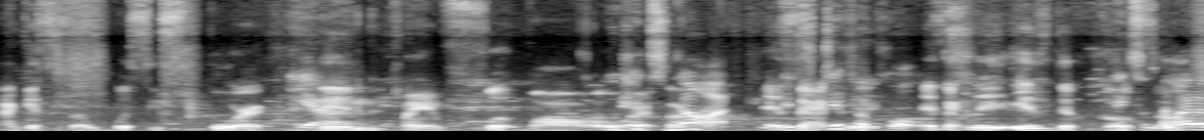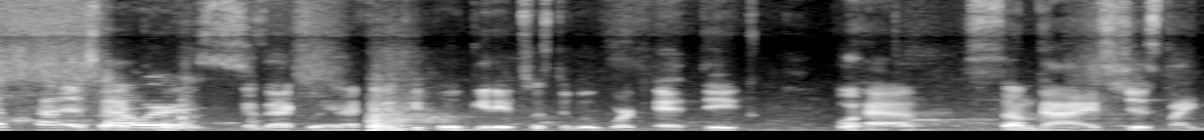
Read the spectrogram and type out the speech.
I guess it's a wussy sport yeah. than playing football. Which or it's something. not. Exactly. It's difficult. Exactly. It is difficult. It takes a lot of practice exactly. hours. Exactly. And I feel like people get it twisted with work ethic or have some guys just like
